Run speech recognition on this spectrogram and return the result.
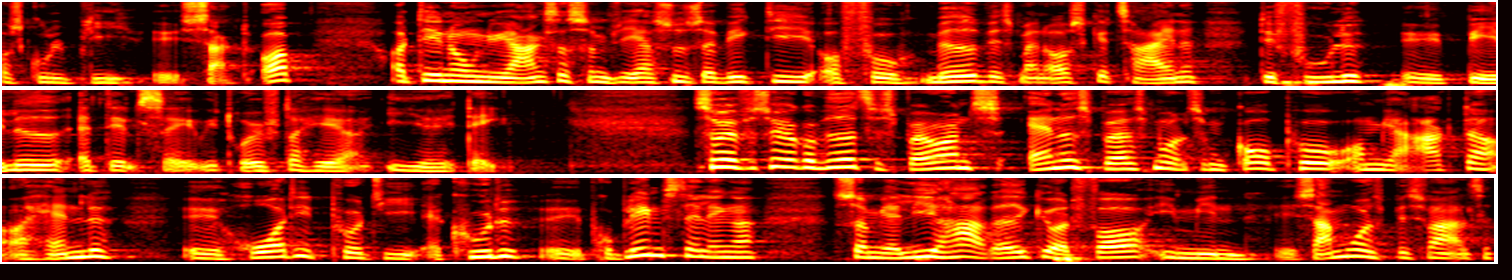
at skulle blive øh, sagt op. Og det er nogle nuancer, som jeg synes er vigtige at få med, hvis man også skal tegne det fulde øh, billede af den sag, vi drøfter her i øh, dag. Så vil jeg forsøge at gå videre til spørgerens andet spørgsmål, som går på, om jeg agter at handle øh, hurtigt på de akutte øh, problemstillinger, som jeg lige har redegjort for i min øh, samrådsbesvarelse,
